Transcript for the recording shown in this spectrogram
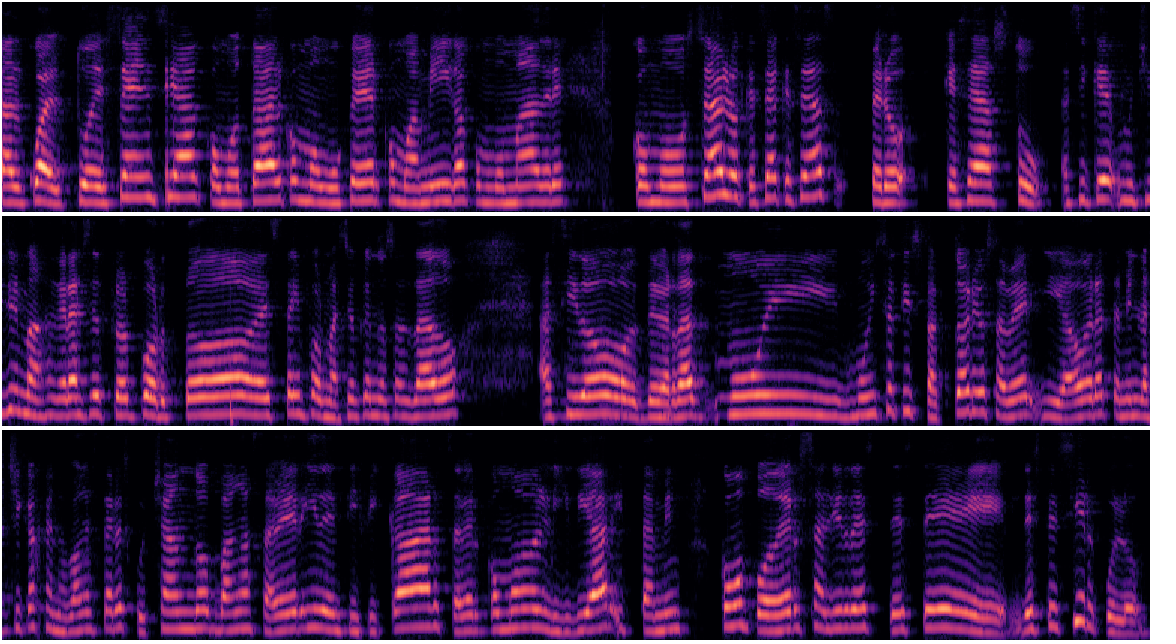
tal cual, tu esencia como tal, como mujer, como amiga, como madre, como sea lo que sea que seas, pero que seas tú. Así que muchísimas gracias, Flor, por toda esta información que nos has dado. Ha sido de verdad muy, muy satisfactorio saber y ahora también las chicas que nos van a estar escuchando van a saber identificar, saber cómo lidiar y también cómo poder salir de este, de este círculo.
